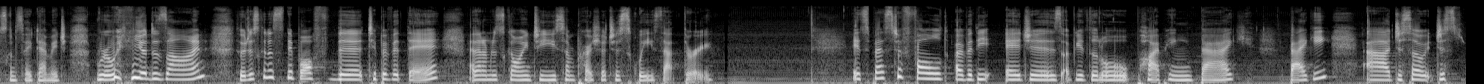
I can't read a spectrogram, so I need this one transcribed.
was going to say damage, ruin your design. So we're just going to snip off the tip of it there and then I'm just going to use some pressure to squeeze that through. It's best to fold over the edges of your little piping bag, baggie, uh, just so it just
